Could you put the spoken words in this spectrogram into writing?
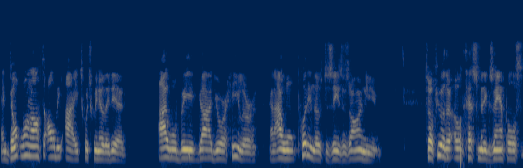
and don't run off to all the ites, which we know they did, I will be God your healer, and I won't put in those diseases on you. So a few other Old Testament examples.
